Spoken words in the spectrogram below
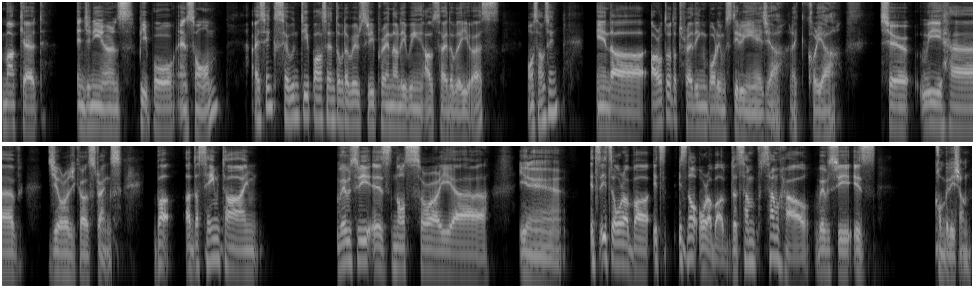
market, engineers, people, and so on. I think 70% of the Web3 players are living outside of the US or something. And uh, a lot of the trading volume still in Asia, like Korea. So we have geological strengths. But at the same time, Web3 is not solely uh you know it's it's all about it's it's not all about the some somehow Web3 is competition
